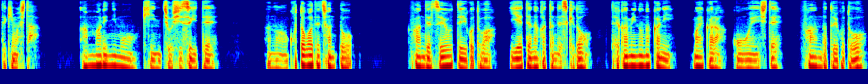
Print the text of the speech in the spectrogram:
できました。あんまりにも緊張しすぎて、あの、言葉でちゃんとファンですよっていうことは言えてなかったんですけど、手紙の中に前から応援してファンだということを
